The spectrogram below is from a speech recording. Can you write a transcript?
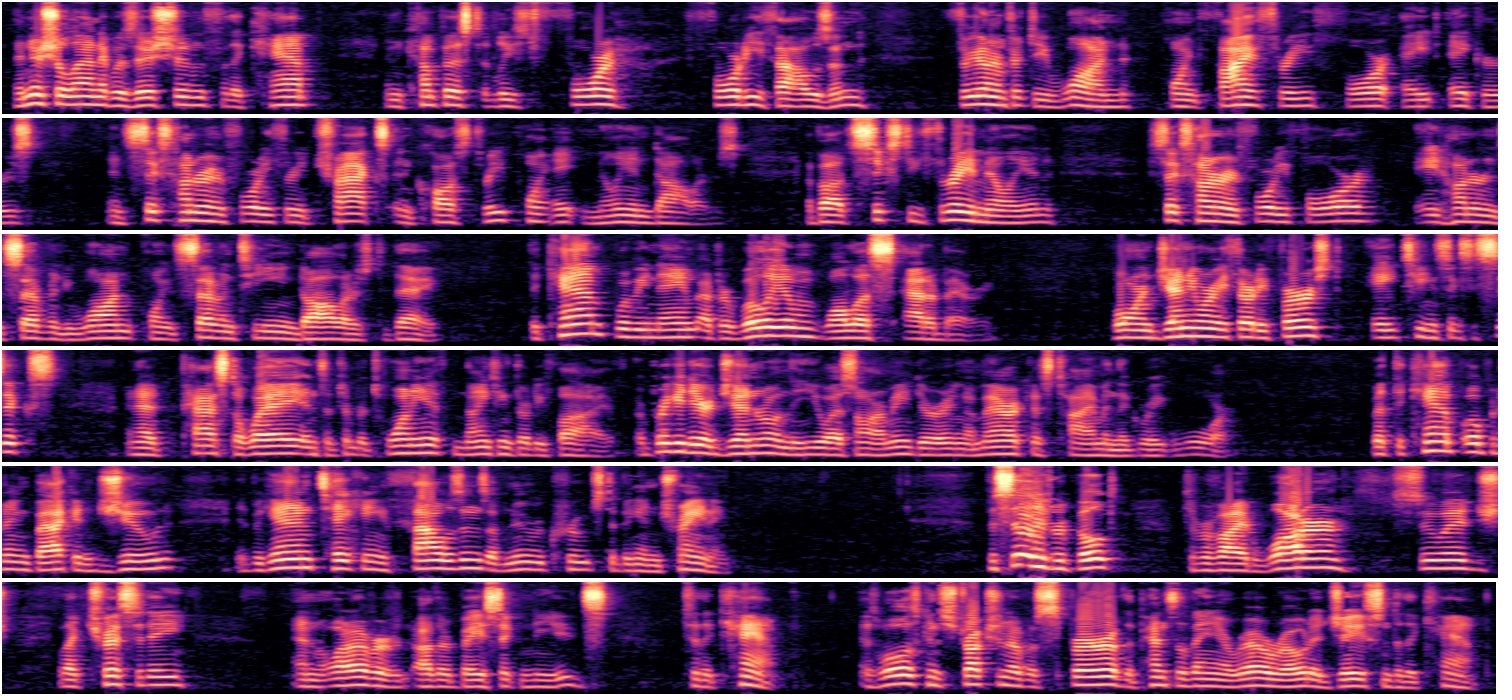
Initial land acquisition for the camp encompassed at least 40,351.5348 acres and 643 tracks and cost $3.8 million. About 63 million, 644, $871.17 today. The camp would be named after William Wallace Atterbury, born January 31st, 1866, and had passed away on September 20th, 1935, a brigadier general in the U.S. Army during America's time in the Great War. But the camp opening back in June it began taking thousands of new recruits to begin training. Facilities were built to provide water, sewage, electricity, and whatever other basic needs to the camp, as well as construction of a spur of the Pennsylvania Railroad adjacent to the camp.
